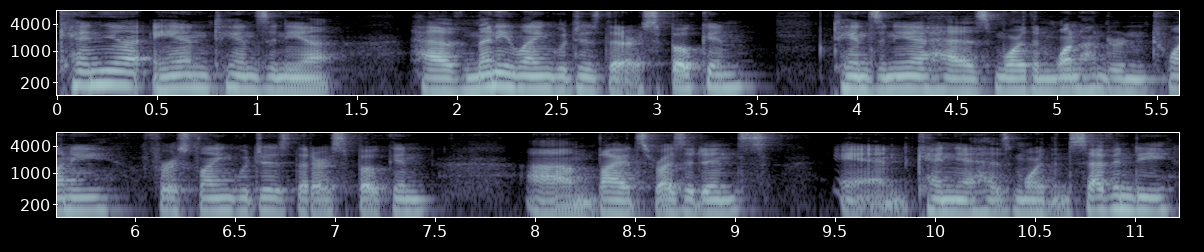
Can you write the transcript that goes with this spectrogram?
Kenya and Tanzania have many languages that are spoken. Tanzania has more than 120 first languages that are spoken um, by its residents, and Kenya has more than 70,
